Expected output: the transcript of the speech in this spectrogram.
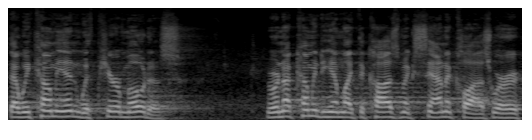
That we come in with pure motives. We're not coming to Him like the cosmic Santa Claus, where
